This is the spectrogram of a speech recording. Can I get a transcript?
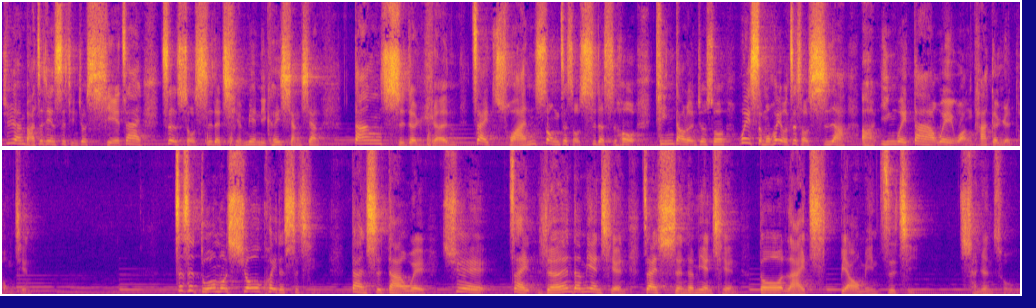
居然把这件事情就写在这首诗的前面。你可以想象，当时的人在传颂这首诗的时候，听到人就说：“为什么会有这首诗啊？啊，因为大卫王他跟人同奸，这是多么羞愧的事情！但是大卫却在人的面前，在神的面前，都来表明自己，承认错误。”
